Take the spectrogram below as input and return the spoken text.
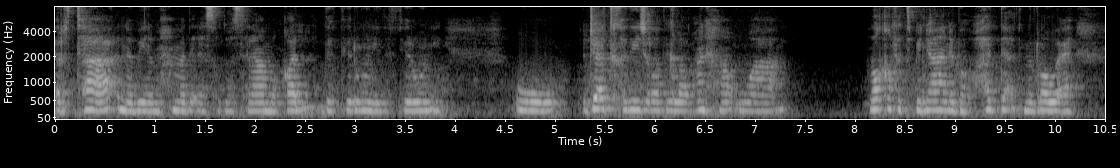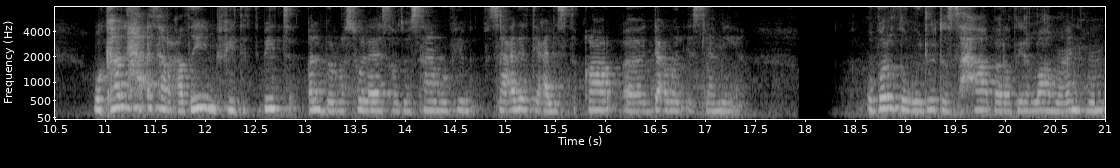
ارتاع نبينا محمد عليه الصلاة والسلام وقال ذكروني ذكروني وجاءت خديجة رضي الله عنها ووقفت بجانبه وهدأت من روعه. وكان لها أثر عظيم في تثبيت قلب الرسول عليه الصلاة والسلام وفي مساعدته على استقرار آه، الدعوة الإسلامية. وبرضو وجود الصحابة رضي الله عنهم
